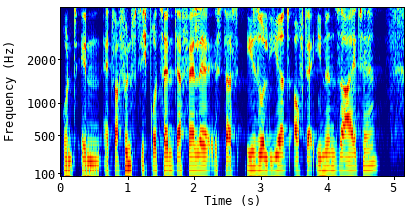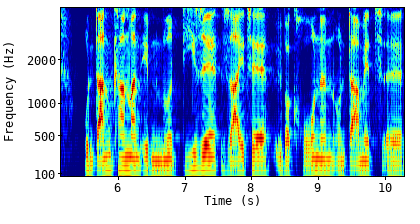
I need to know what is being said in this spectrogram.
Und in etwa 50 Prozent der Fälle ist das isoliert auf der Innenseite. Und dann kann man eben nur diese Seite überkronen und damit äh,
